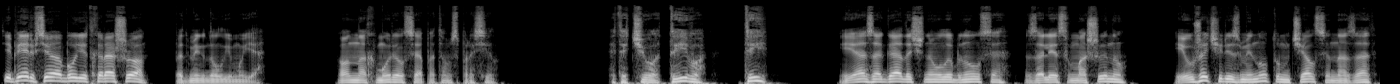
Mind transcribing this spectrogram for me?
«Теперь все будет хорошо», — подмигнул ему я. Он нахмурился, а потом спросил. «Это чего, ты его? Ты?» Я загадочно улыбнулся, залез в машину и уже через минуту мчался назад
